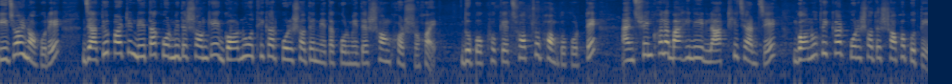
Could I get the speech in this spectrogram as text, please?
বিজয়নগরে জাতীয় পার্টির নেতা কর্মীদের সঙ্গে গণ অধিকার পরিষদের নেতা কর্মীদের সংঘর্ষ হয়। দুপক্ষকে ছত্রভঙ্গ করতে আইন শৃঙ্খলা বাহিনীর লাঠিচার্জে গণ অধিকার পরিষদের সভাপতি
